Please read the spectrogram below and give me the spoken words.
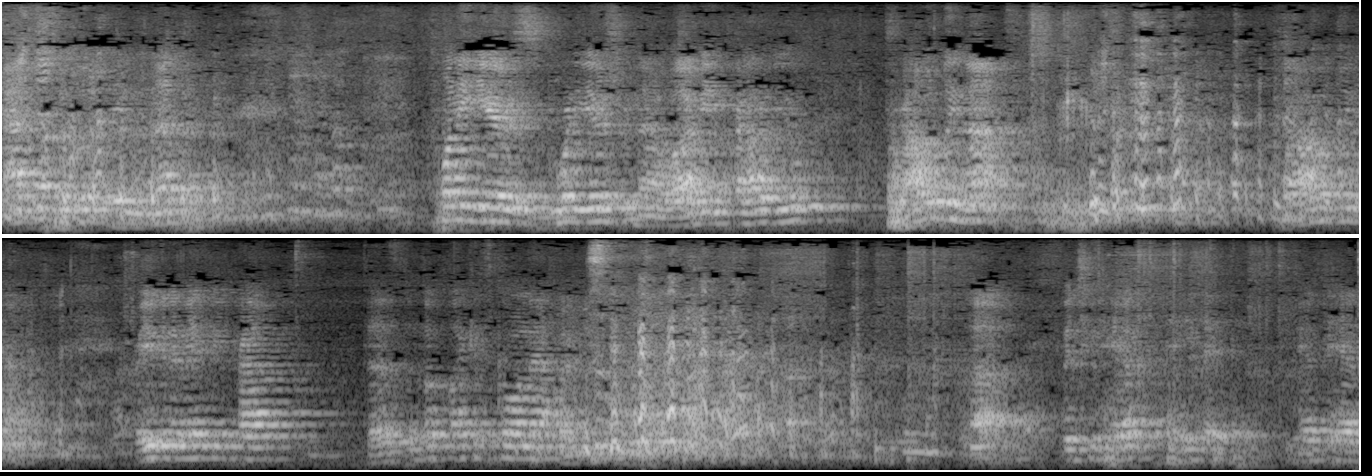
Absolutely nothing. 20 years, 40 years from now, will I be proud of you? Probably not. Probably not. Are you going to make me proud? Doesn't look like it's going that way. uh, but you have, David, you have to have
